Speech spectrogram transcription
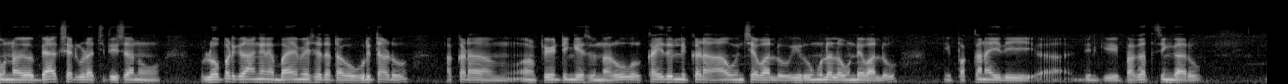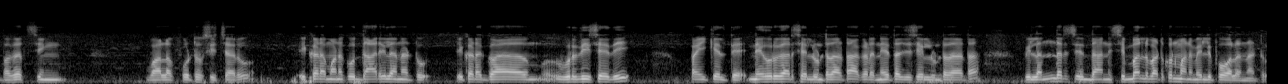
ఉన్నాయో బ్యాక్ సైడ్ కూడా వచ్చి తీశాను. లోపలికి రాగానే భయం వేసేటట్టు ఉరితాడు. అక్కడ పెయింటింగ్ వేసి ఉన్నారు. ఖైదుల్ని ఇక్కడ ఉంచేవాళ్ళు ఈ రూములలో ఉండేవాళ్ళు. ఈ పక్కన ఇది దీనికి భగత్ సింగ్ గారు. భగత్ సింగ్ వాళ్ళ ఫొటోస్ ఇచ్చారు. ఇక్కడ మనకు దారిలు అన్నట్టు ఇక్కడ ఉరిదీసేది పైకి వెళ్తే నెహ్రూ గారి సెల్ ఉంటుందట అక్కడ నేతాజీ సెల్ ఉంటుందట. వీళ్ళందరి దాన్ని దాని సింబల్ పట్టుకొని మనం వెళ్ళిపోవాలన్నట్టు.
